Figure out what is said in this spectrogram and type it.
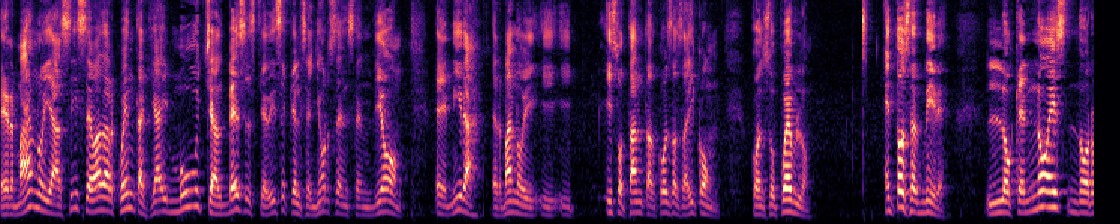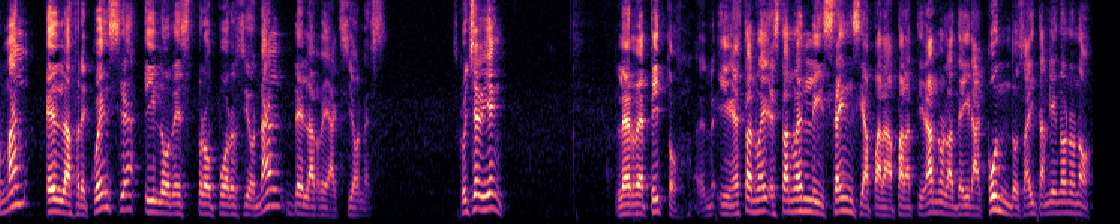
hermano, y así se va a dar cuenta que hay muchas veces que dice que el Señor se encendió en ira, hermano, y, hizo tantas cosas ahí con, con su pueblo. Entonces, mire, lo que no es normal es la frecuencia y lo desproporcional de las reacciones. Escuche bien. Le repito, y esta no es, esta no es licencia para, para tirarnos las de iracundos, ahí también, no, no, no,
